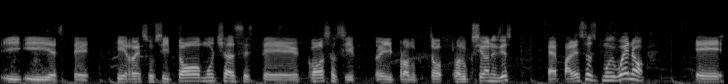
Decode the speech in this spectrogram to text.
y, y, este y resucitó muchas este cosas y, y producto- producciones y eso. Eh, para eso es muy bueno. Eh,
